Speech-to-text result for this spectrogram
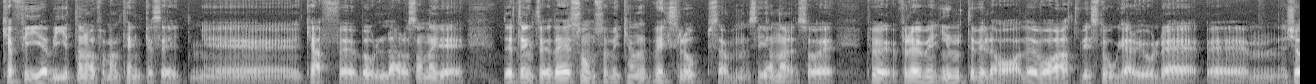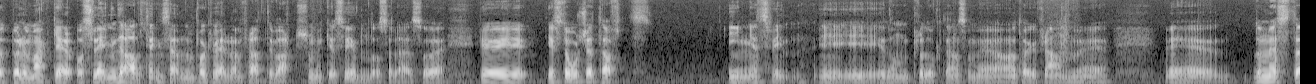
kafébiten får man tänka sig eh, kaffe, bullar och sådana grejer. Det tänkte vi, det är sånt som vi kan växla upp sen senare. Så eh, för, för det vi inte ville ha, det var att vi stod här och gjorde eh, köttbullemackor och slängde allting sen på kvällen för att det vart så mycket svinn och sådär. Så eh, vi har ju i stort sett haft inget svinn i, i, i de produkterna som vi har tagit fram. Eh, eh, de mesta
